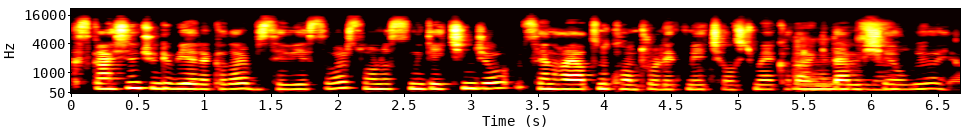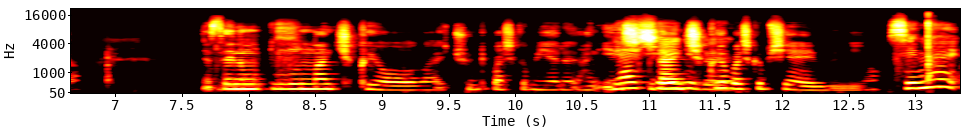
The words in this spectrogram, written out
Kıskançlığın çünkü bir yere kadar bir seviyesi var. Sonrasını geçince o senin hayatını kontrol etmeye çalışmaya kadar Aynen giden bir şey oluyor ya. Ya senin Evet. mutluluğundan çıkıyor o olay. Çünkü başka bir yere hani ilişkiden şey çıkıyor gibi. başka bir şeye evriliyor. Seni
